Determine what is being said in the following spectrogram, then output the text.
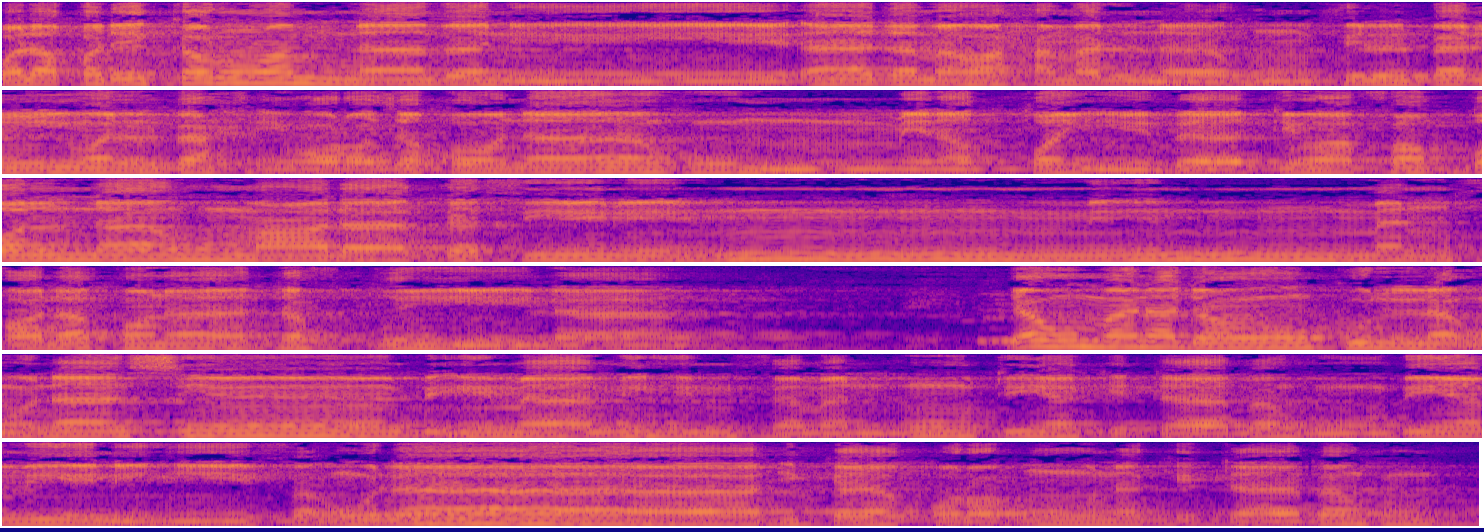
ولقد كرمنا بني آدم وحملناهم في البر والبحر ورزقناهم من الطيبات وفضلناهم على كثير ممن خلقنا تفضيلا. يوم ندعو كل أناس بإمامهم فمن أوتي كتابه بيمينه فأولئك يقرؤون كتابهم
